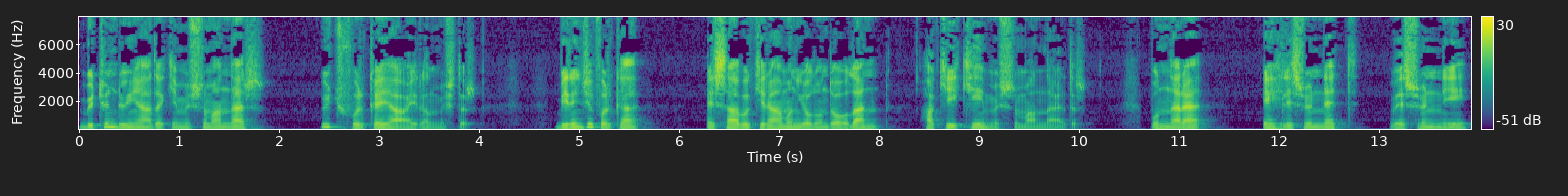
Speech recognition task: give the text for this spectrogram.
bütün dünyadaki Müslümanlar üç fırkaya ayrılmıştır. Birinci fırka eshab-ı kiramın yolunda olan hakiki Müslümanlardır. Bunlara ehli sünnet ve sünni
